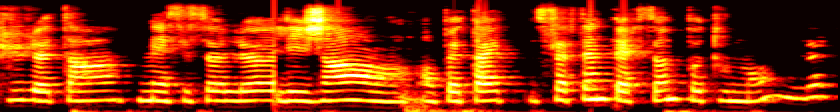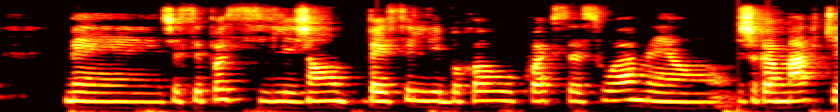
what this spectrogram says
plus le temps, mais c'est ça là. Les gens ont, ont peut-être certaines personnes, pas tout le monde là, mais je sais pas si les gens ont baissé les bras ou quoi que ce soit, mais on- je remarque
